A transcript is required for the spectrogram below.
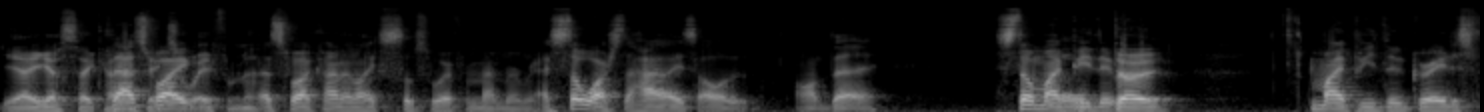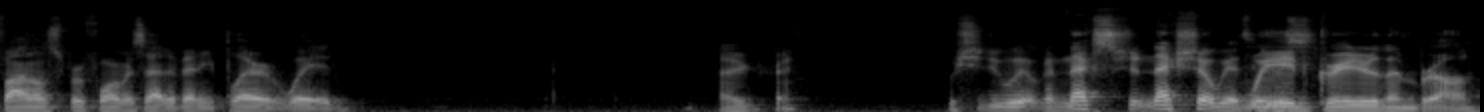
Yeah, I guess that kind of takes why. away from it. That's why it kind of like slips away from my memory. I still watch the highlights all all day. Still might be the day. might be the greatest finals performance out of any player. Wade. I agree. We should do it next next show. We have Wade greater than Brown.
